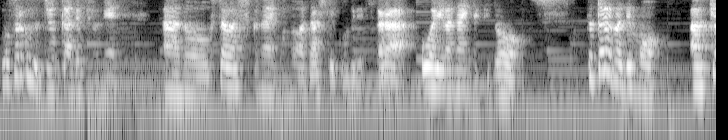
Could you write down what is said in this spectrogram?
もうそれこそ循環ですよね。あのふさわしくないものは出していくわけですから終わりがないんだけど例えばでもあ今日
